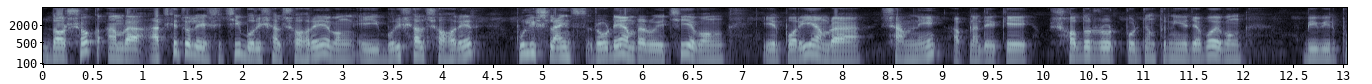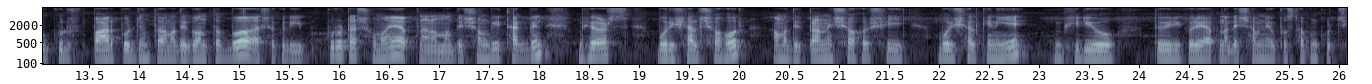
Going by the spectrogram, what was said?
দর্শক, আমরা আজকে চলে এসেছি বরিশাল শহরে এবং এই বরিশাল শহরের পুলিশ লাইন্স রোডে আমরা রয়েছি এবং এরপরেই আমরা সামনে আপনাদেরকে সদর রোড পর্যন্ত নিয়ে যাব এবং বিবির পুকুর পার পর্যন্ত আমাদের গন্তব্য। আশা করি পুরোটা সময়ে আপনারা আমাদের সঙ্গেই থাকবেন। ভিউয়ার্স, বরিশাল শহর, আমাদের প্রাণের শহর, সেই বরিশালকে নিয়ে ভিডিও তৈরি করে আপনাদের সামনে উপস্থাপন করছি।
